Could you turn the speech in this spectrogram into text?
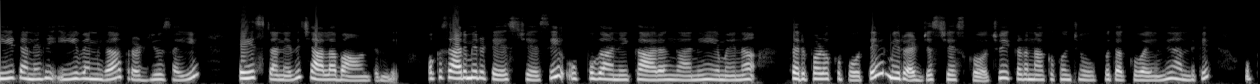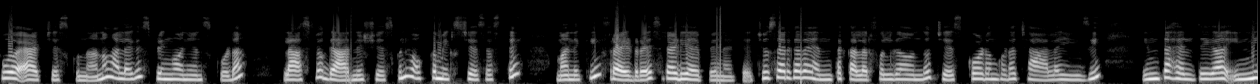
హీట్ అనేది ఈవెన్గా ప్రొడ్యూస్ అయ్యి టేస్ట్ అనేది చాలా బాగుంటుంది. ఒకసారి మీరు టేస్ట్ చేసి ఉప్పు కానీ కారం కానీ ఏమైనా సరిపడకపోతే మీరు అడ్జస్ట్ చేసుకోవచ్చు. ఇక్కడ నాకు కొంచెం ఉప్పు తక్కువైంది అందుకే ఉప్పు యాడ్ చేసుకున్నాను. అలాగే స్ప్రింగ్ ఆనియన్స్ కూడా లాస్ట్లో గార్నిష్ చేసుకుని ఒక్క మిక్స్ చేసేస్తే మనకి ఫ్రైడ్ రైస్ రెడీ అయిపోయినట్టే. చూసారు కదా ఎంత కలర్ఫుల్గా ఉందో? చేసుకోవడం కూడా చాలా ఈజీ. ఇంత హెల్తీగా ఇన్ని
